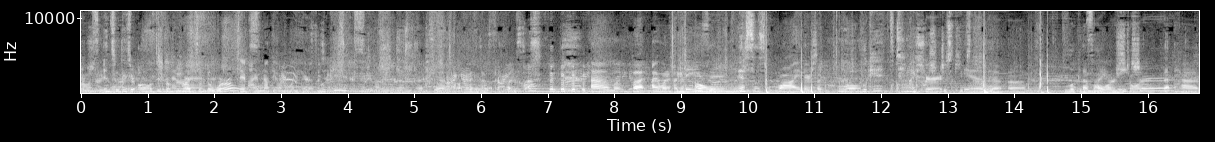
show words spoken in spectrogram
Alice's And so these are all different parts of the world. I'm not the only one here at the table. Other than them, but yeah, other fun stuff. um, but I want to Amazing. Oh, this is why there's a cool Look T-shirt just keeps in coming. um, Look the inside Moore nature. store that has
